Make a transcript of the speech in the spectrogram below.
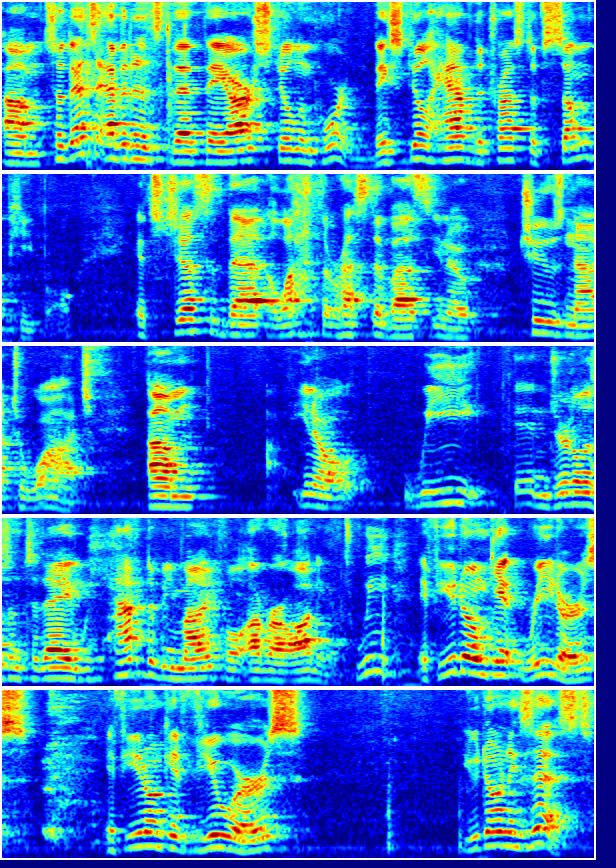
Um, so that's evidence that they are still important. They still have the trust of some people. It's just that a lot of the rest of us, you know, choose not to watch. Um, you know, we in journalism today, we have to be mindful of our audience. We, if you don't get readers, if you don't get viewers, you don't exist.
